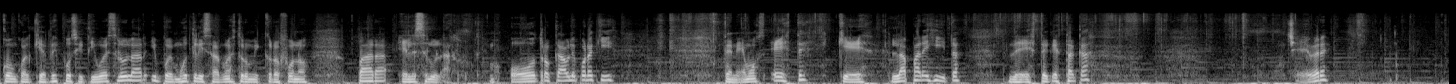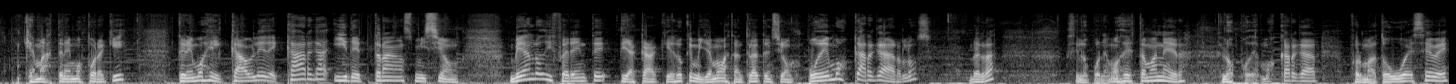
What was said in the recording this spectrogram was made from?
con cualquier dispositivo de celular y podemos utilizar nuestro micrófono para el celular tenemos otro cable por aquí tenemos este que es la parejita de este que está acá chévere ¿Qué más tenemos por aquí? Tenemos el cable de carga y de transmisión. Vean lo diferente de acá, que es lo que me llama bastante la atención. Podemos cargarlos, ¿verdad? Si lo ponemos de esta manera los podemos cargar formato USB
